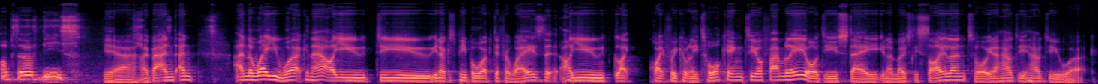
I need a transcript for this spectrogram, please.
observe these Yeah, I bet. And and and the way you work now, are you? Do you? You know, because people work different ways. Are you like quite frequently talking to your family, or do you stay, you know, mostly silent, or you know, how do you how do you work?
